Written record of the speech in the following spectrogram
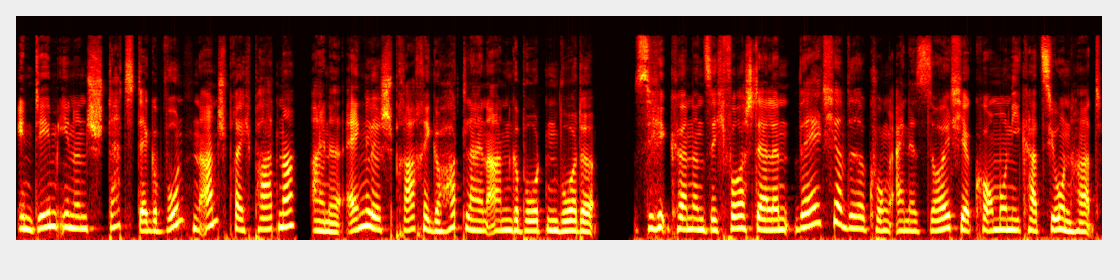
in dem ihnen statt der gewohnten Ansprechpartner eine englischsprachige Hotline angeboten wurde. Sie können sich vorstellen, welche Wirkung eine solche Kommunikation hat.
